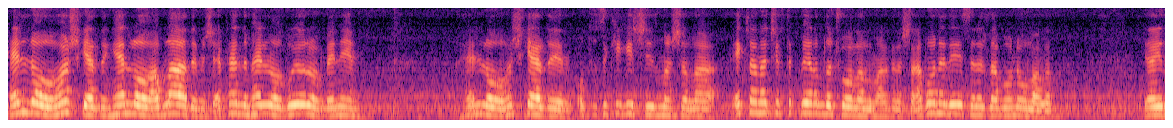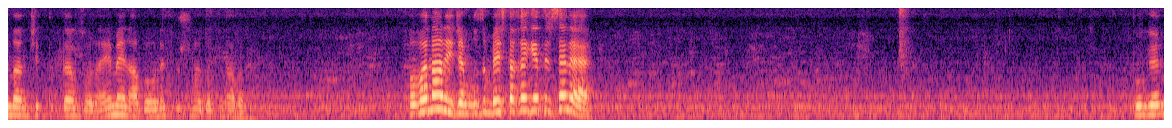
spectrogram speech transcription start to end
Hello, hoş geldin. Hello abla demiş. Efendim hello buyurun benim. Hello, hoş geldin. 32 kişiyiz maşallah. Ekrana çift tıklayalım da çoğalalım arkadaşlar. Abone değilseniz de abone olalım. Yayından çıktıktan sonra hemen abone tuşuna dokunalım. Babanı arayacağım kızım. 5 dakika getirsene. Bugün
